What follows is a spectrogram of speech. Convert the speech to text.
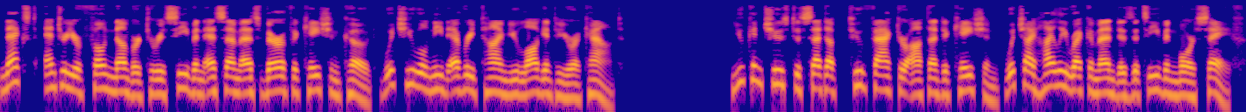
Next, enter your phone number to receive an SMS verification code, which you will need every time you log into your account. You can choose to set up two-factor authentication, which I highly recommend as it's even more safe.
